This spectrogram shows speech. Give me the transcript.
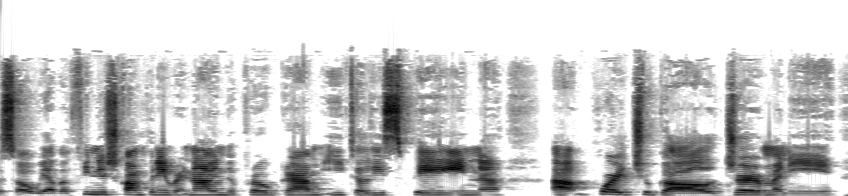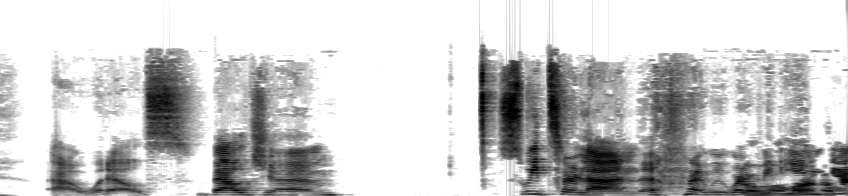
So we have a Finnish company right now in the program, Italy, Spain, uh, Portugal, Germany, uh, what else? Belgium, Switzerland. we work with lot, India,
